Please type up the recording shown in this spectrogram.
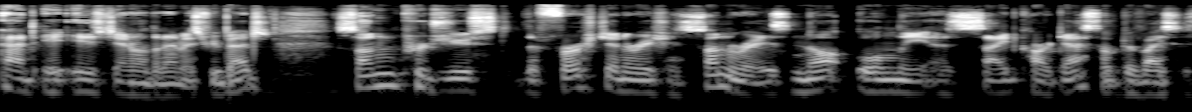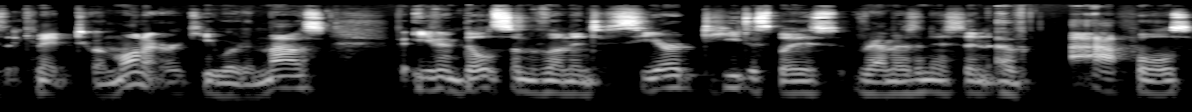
and it is General Dynamics rebadged, Sun produced the first generation Sunrays not only as sidecar desktop devices that connected to a monitor, keyboard, and mouse, but even built some of them into CRT displays reminiscent of Apple's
